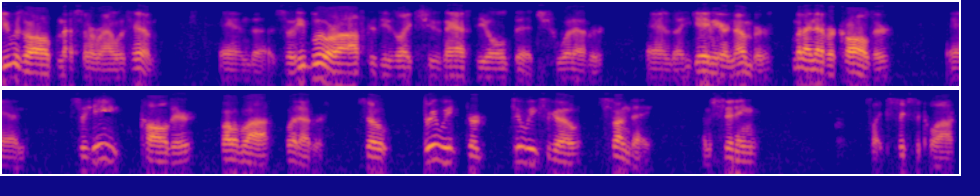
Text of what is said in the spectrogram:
she was all messing around with him, and uh, so he blew her off because he's like she's a nasty old bitch, whatever. And uh, he gave me her number, but I never called her. And so he called her, blah blah blah, whatever. So three weeks or two weeks ago, Sunday, I'm sitting. It's like six o'clock.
